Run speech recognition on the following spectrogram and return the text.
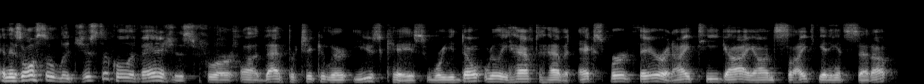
And there's also logistical advantages for uh, that particular use case where you don't really have to have an expert there, an IT guy on site getting it set up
